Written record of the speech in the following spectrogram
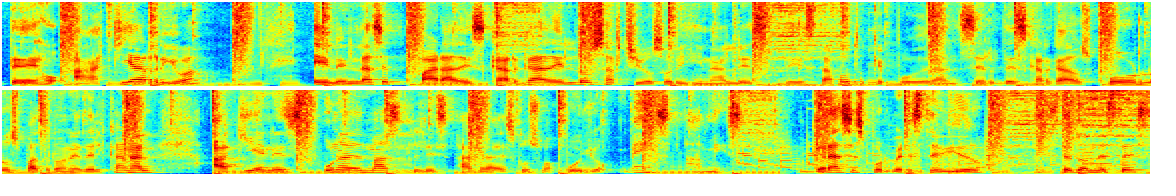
Te dejo aquí arriba el enlace para descarga de los archivos originales de esta foto que podrán ser descargados por los patrones del canal a quienes una vez más les agradezco su apoyo mes a mes. Gracias por ver este video. Estés donde estés,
